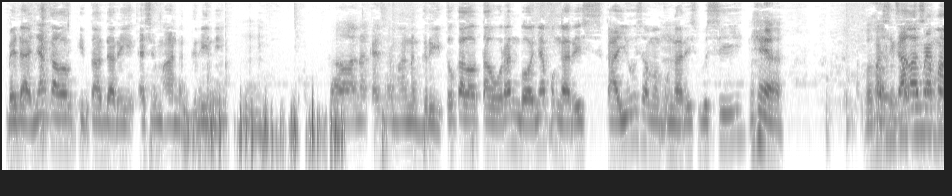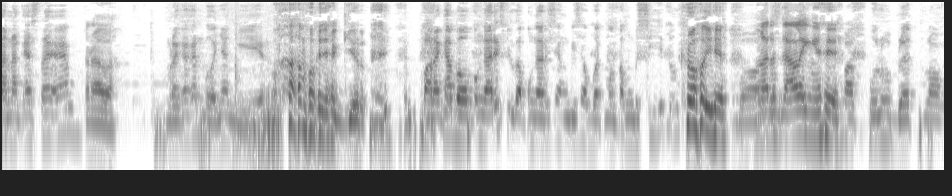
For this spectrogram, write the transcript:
bedanya kalau kita dari SMA negeri nih Hmm. kalau anak SMA negeri itu kalau tawuran bawanya penggaris kayu sama penggaris besi Iya. masih kalah sama anak STM Kenapa? Mereka kan bawanya gear Maunya gear. mereka bawa penggaris juga penggaris yang bisa buat motong besi itu Oh iya, pengaris kaleng ya. 40 blade long.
